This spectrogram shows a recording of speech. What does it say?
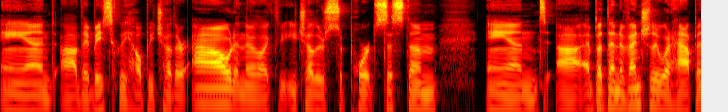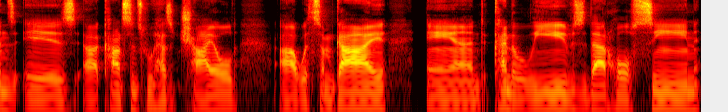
and uh, they basically help each other out and they're like each other's support system. And uh, but then eventually what happens is uh, constance Wu has a child uh, with some guy and kind of leaves that whole scene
